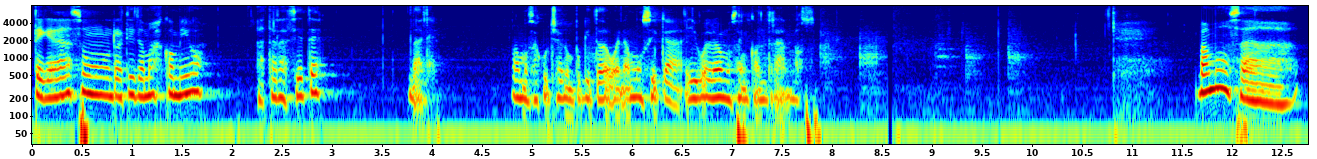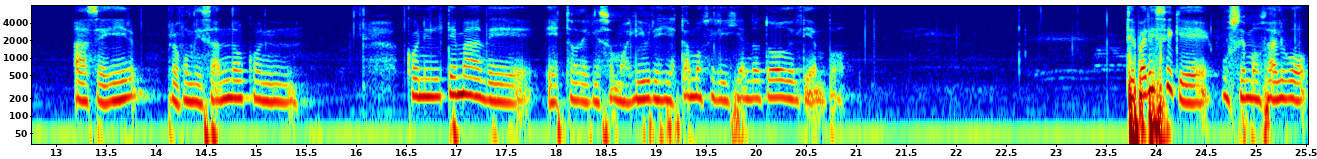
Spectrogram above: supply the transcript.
¿Te quedas un ratito más conmigo? ¿Hasta las 7? Dale, vamos a escuchar un poquito de buena música y volvemos a encontrarnos. Vamos a, a seguir profundizando con con el tema de esto de que somos libres y estamos eligiendo todo el tiempo. ¿Te parece que usemos algo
